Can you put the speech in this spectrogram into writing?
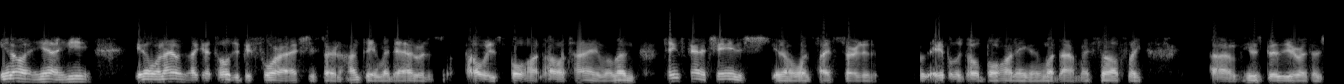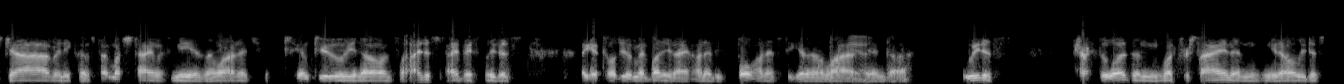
you know, yeah, he you know, when I was like I told you before, I actually started hunting. My dad was always bow hunting all the time. Well, then things kind of changed. You know, once I started was able to go bow hunting and whatnot myself. Like um, he was busier with his job and he couldn't spend much time with me as I wanted him to, you know. And so I just, I basically just, like I told you, my buddy and I hunted these bull hunts together a lot, Yeah. and uh, we just trekked the woods and looked for sign, and you know, we just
